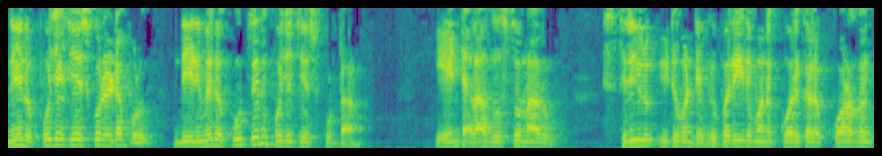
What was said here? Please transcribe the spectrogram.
నేను పూజ చేసుకునేటప్పుడు దీని మీద కూర్చొని పూజ చేసుకుంటాను. ఏంటి అలా చూస్తున్నారు? స్త్రీలు ఇటువంటి విపరీతమైన కోరికలు కోరదు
